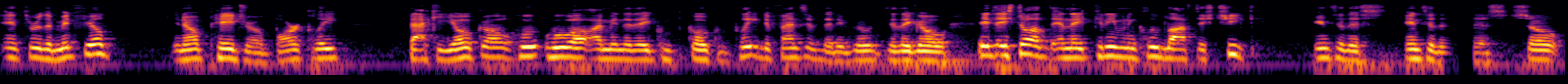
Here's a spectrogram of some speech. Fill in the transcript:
in through the midfield. You know, Pedro, Barkley, Bakayoko. Who, who? I mean, did they go complete defensive? Did they go? Did they go? They still have, and they can even include Loftus Cheek into this into this. So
